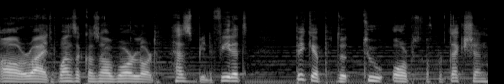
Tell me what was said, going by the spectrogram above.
Alright, once the Khazard Warlord has been defeated, pick up the two Orbs of Protection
